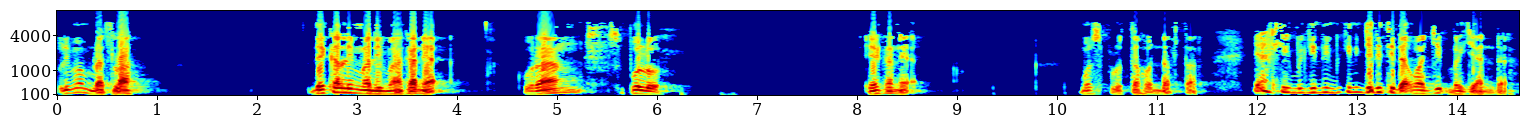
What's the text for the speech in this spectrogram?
lima belas lah. Dia kan lima lima kan ya, kurang sepuluh. Ya kan ya, umur sepuluh tahun daftar. Ya begini-begini jadi tidak wajib bagi anda.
